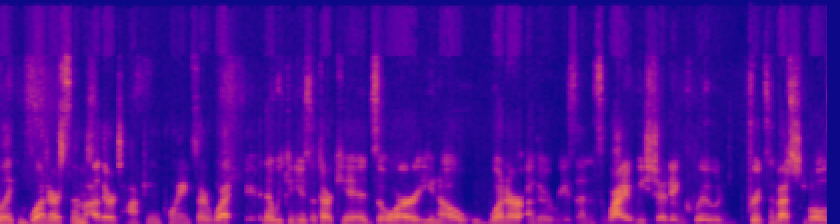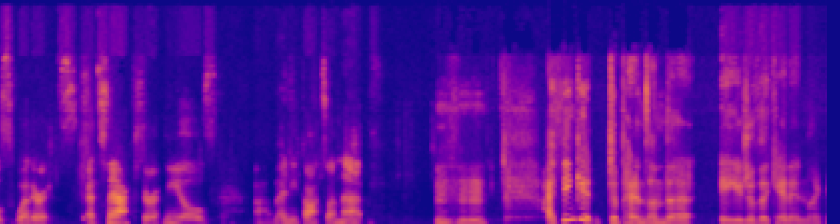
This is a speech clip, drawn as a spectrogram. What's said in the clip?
but like what are some other talking points or what that we could use with our kids or you know what are other reasons why we should include fruits and vegetables whether it's at snacks or at meals um, any thoughts on that hmm I think it depends on the age of the kid and like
